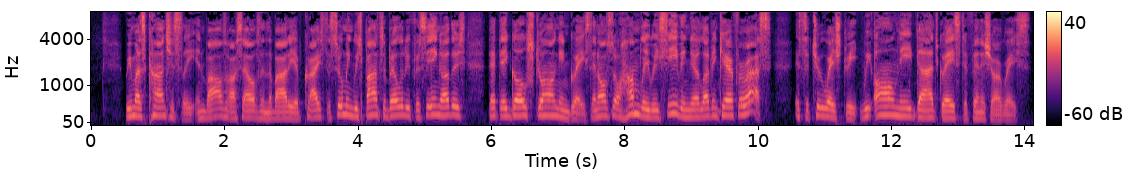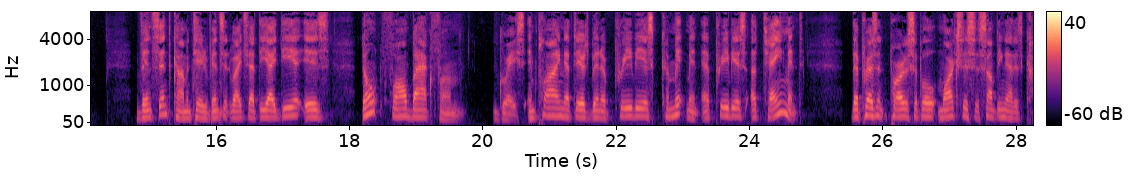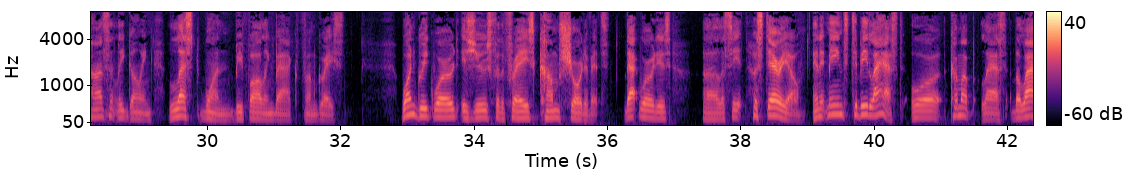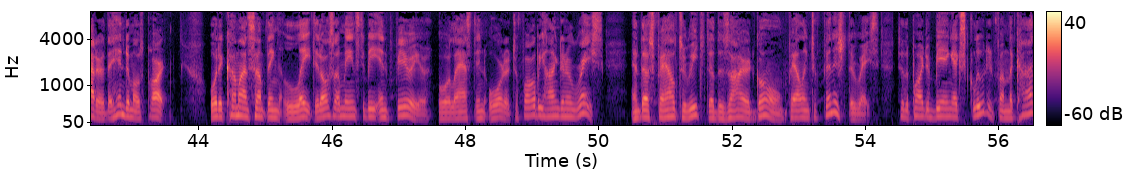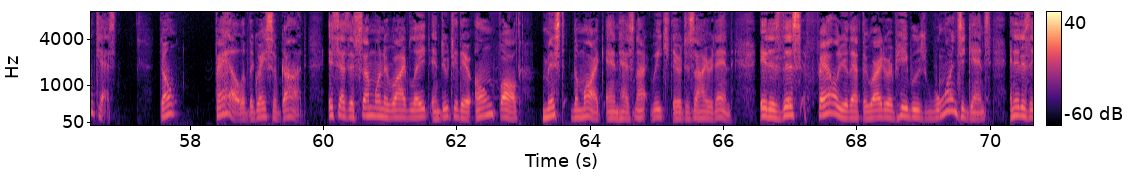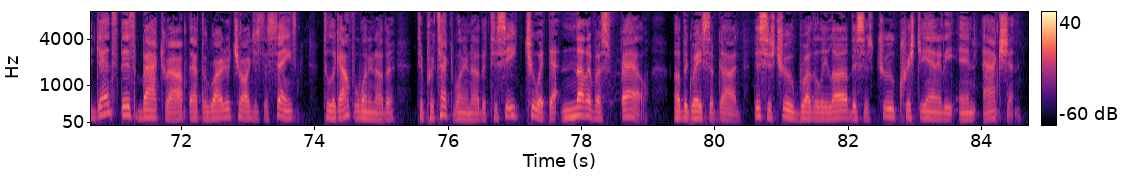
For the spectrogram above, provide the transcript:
we must consciously involve ourselves in the body of Christ, assuming responsibility for seeing others that they go strong in grace and also humbly receiving their loving care for us. It's a two way street. We all need God's grace to finish our race. Vincent, commentator Vincent, writes that the idea is don't fall back from grace, implying that there's been a previous commitment, a previous attainment. The present participle marks this as something that is constantly going, lest one be falling back from grace. One Greek word is used for the phrase come short of it. That word is Uh, let's see it, hysterio, and it means to be last or come up last, the latter, the hindermost part, or to come on something late. It also means to be inferior or last in order, to fall behind in a race, and thus fail to reach the desired goal, failing to finish the race, to the point of being excluded from the contest. Don't fail of the grace of God. It's as if someone arrived late and, due to their own fault, missed the mark and has not reached their desired end. It is this failure that the writer of Hebrews warns against, and it is against this backdrop that the writer charges the saints to look out for one another, to protect one another, to see to it that none of us fail of the grace of God. This is true brotherly love. This is true Christianity in action.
